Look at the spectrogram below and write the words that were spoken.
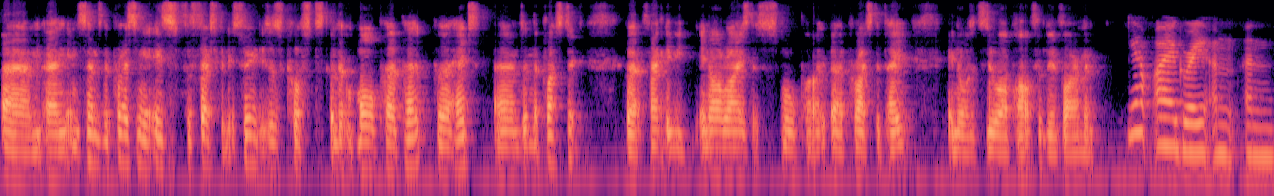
Um, and in terms of the pricing, it is for fresh fitness food. It does cost a little more per per, per head um, than the plastic, but frankly, in our eyes, that's a small uh, price to pay in order to do our part for the environment. Yep, I agree, and and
